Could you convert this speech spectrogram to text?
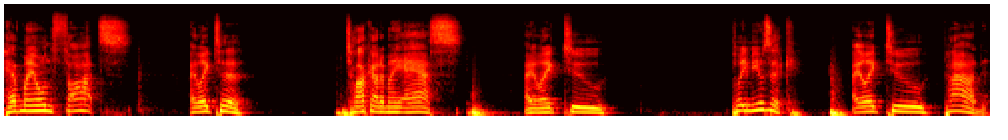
have my own thoughts. I like to talk out of my ass. I like to play music. I like to pod.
